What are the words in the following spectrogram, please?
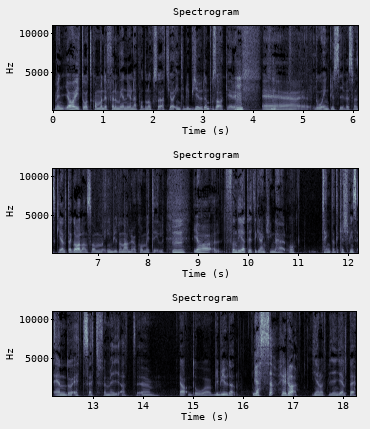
Men jag har ju ett återkommande fenomen i den här podden också att jag inte blir bjuden på saker. Mm. Eh, då inklusive Svenska hjältar-galan som inbjudan aldrig har kommit till. Mm. Jag har funderat lite grann kring det här och tänkt att det kanske finns ändå ett sätt för mig att, eh, ja då bli bjuden. Jaså, hur då? Genom att bli en hjälte.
